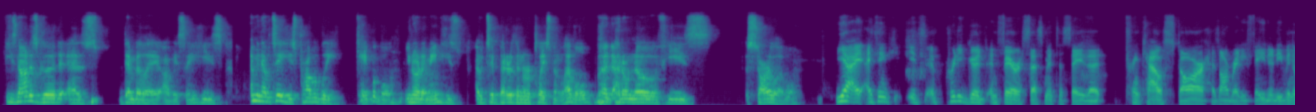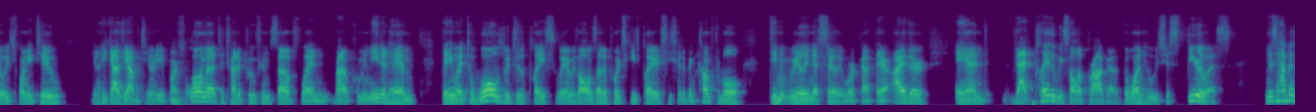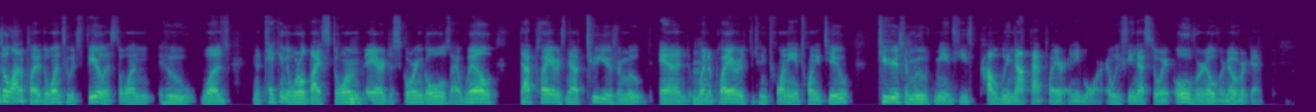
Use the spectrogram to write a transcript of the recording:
he's not as good as dembele obviously. He's i mean i would say he's probably capable you know what i mean? He's i would say better than replacement level but i don't know if he's star level. Yeah, I, I, think it's a pretty good and fair assessment to say that Trincão's star has already faded, even though he's 22. You know, he got the opportunity at hmm. Barcelona mm-hmm. to try to prove himself when Ronald Koeman needed him. Then he went to Wolves, which is a place where, with all his other Portuguese players, he should have been comfortable. Didn't really necessarily work out there either. And that play that we saw at Braga, the one who was just fearless, and this happens to a lot of players, the ones who was fearless, the one who was you know, taking the world by storm mm-hmm. there, just scoring goals at will. That player is now two years removed. And mm-hmm. when a player is between 20 and 22, two years removed means he's probably not that player anymore. And we've seen that story over and over and over again.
